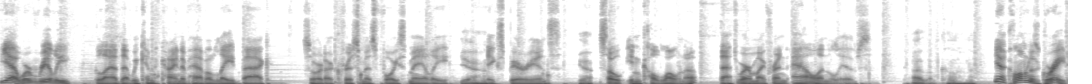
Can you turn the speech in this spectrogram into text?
Yeah, we're really glad that we can kind of have a laid back sort of Christmas voicemaily Yeah. experience. Yeah. So in Kelowna, that's where my friend Alan lives. I love Kelowna. Yeah, Kelowna's great.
